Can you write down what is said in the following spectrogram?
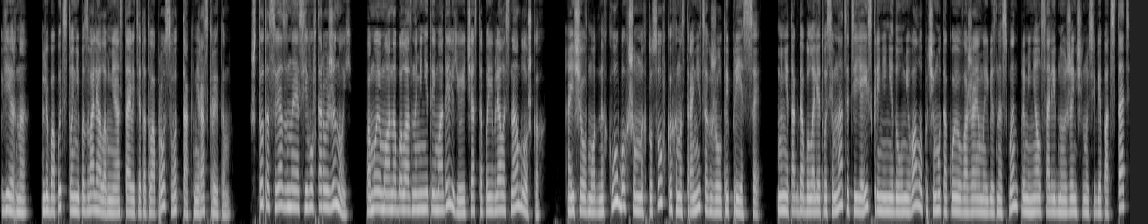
верно. Любопытство не позволяло мне оставить этот вопрос вот так, нераскрытым. Что-то связанное с его второй женой. По-моему, она была знаменитой моделью и часто появлялась на обложках. А еще в модных клубах, шумных тусовках и на страницах желтой прессы. Мне тогда было лет 18, и я искренне недоумевала, почему такой уважаемый бизнесмен променял солидную женщину себе под стать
